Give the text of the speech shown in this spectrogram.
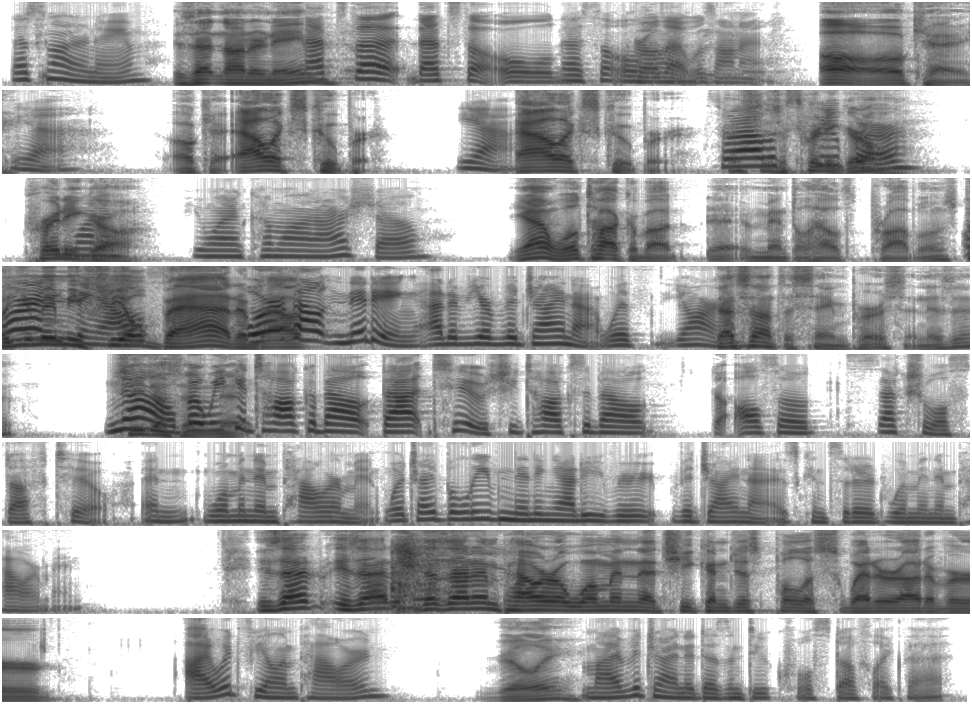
That's not her name. Is that not her name? That's the that's the old That's the old girl that was on it. oh, okay. Yeah. Okay. Alex Cooper. Yeah. Alex Cooper. So This Alex is a pretty Cooper, girl. Pretty you wanna- girl. If you want to come on our show. Yeah, we'll talk about uh, mental health problems. But or you made me feel else. bad about. Or about. about knitting out of your vagina with yarn. That's not the same person, is it? No, but we knit. could talk about that too. She talks about also sexual stuff too and woman empowerment, which I believe knitting out of your vagina is considered women empowerment. Is that is that does that empower a woman that she can just pull a sweater out of her? I would feel empowered. Really? My vagina doesn't do cool stuff like that.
